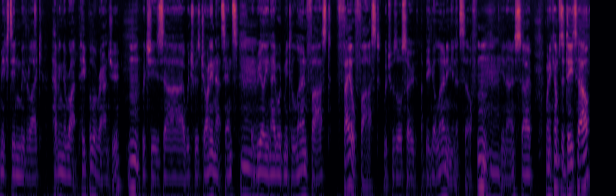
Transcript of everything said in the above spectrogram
mixed in with like having the right people around you, which is uh, which was John in that sense. It really enabled me to learn fast, fail fast, which was also a bigger learning in itself. You know, so when it comes to detail,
